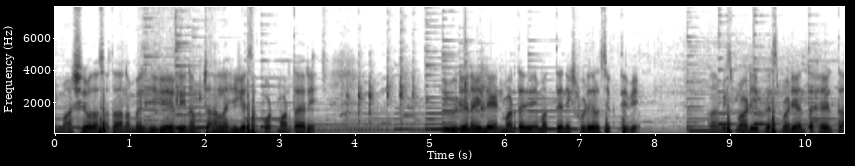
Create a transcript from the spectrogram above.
ನಿಮ್ಮ ಆಶೀರ್ವಾದ ಸದಾ ನಮ್ಮ ಮೇಲೆ ಹೀಗೆ ಇರಲಿ, ನಮ್ಮ ಚಾನಲ್ನ ಹೀಗೆ ಸಪೋರ್ಟ್ ಮಾಡ್ತಾ ಇರಿ. ಈ ವಿಡಿಯೋನ ಇಲ್ಲೇ ಎಂಡ್ ಮಾಡ್ತಾ ಇದ್ದೀವಿ ಮತ್ತೆ ನೆಕ್ಸ್ಟ್ ವಿಡಿಯೋದಲ್ಲಿ ಸಿಗ್ತೀವಿ. ಮಿಸ್ ಮಾಡಿ ಬ್ಲೆಸ್ ಮಾಡಿ ಅಂತ ಹೇಳ್ತಾ.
